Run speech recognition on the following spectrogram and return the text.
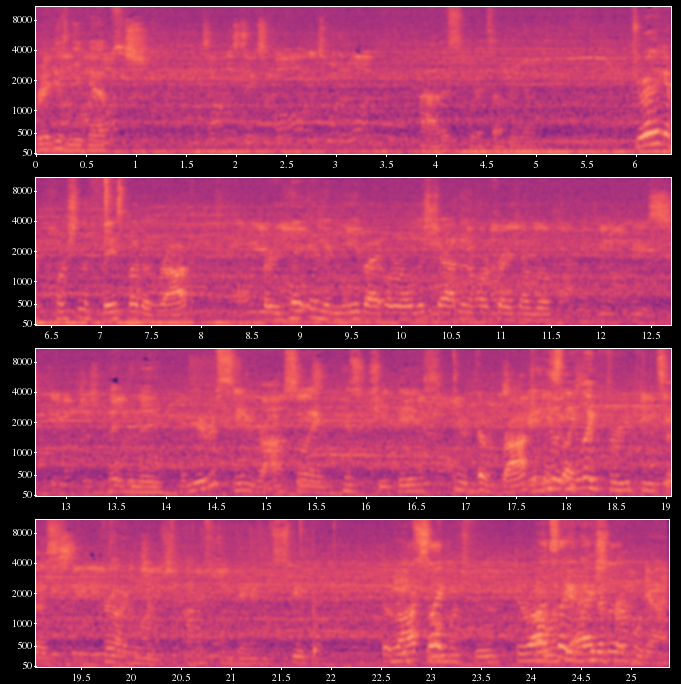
Break his kneecaps. Ah, this splits up again. Do you rather get punched in the face by The Rock, or hit in the knee by Aroldis Chapman or Craig Kimbrel? Hit in the. Have you ever seen Rock's like his cheat days? Dude, The Rock He'll is eat like, like three pizzas for like lunch on his cheat days. It's stupid. The He Rock's so like, much food. The Rock's oh, look like at, look at actually, the purple guy.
